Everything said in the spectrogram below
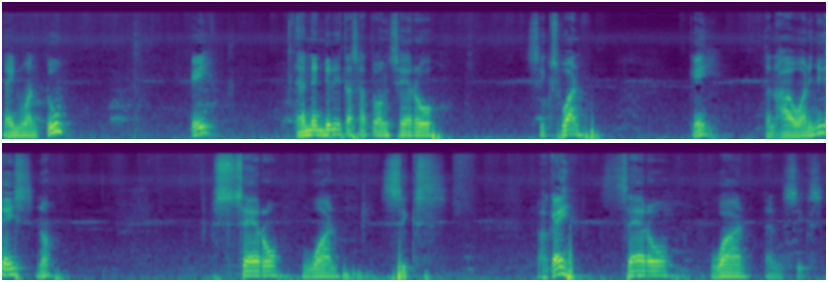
912. Okay? And then diri ta sa tuwang 061. Okay? Tanawa ninyo guys, no? 0, 1, 6. Okay? 0, 1, and 6.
